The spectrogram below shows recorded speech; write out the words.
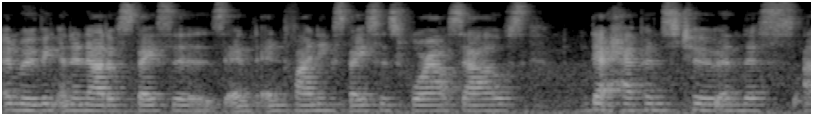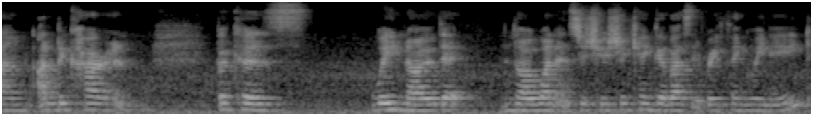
and moving in and out of spaces and, and finding spaces for ourselves that happens too in this um, undercurrent because we know that no one institution can give us everything we need.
